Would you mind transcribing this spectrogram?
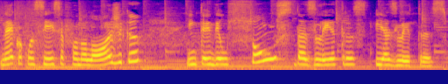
né, com a consciência fonológica entender os sons das letras e as letras.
